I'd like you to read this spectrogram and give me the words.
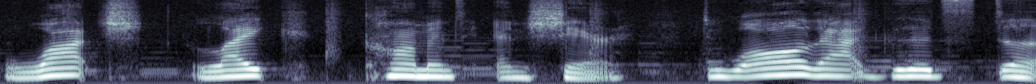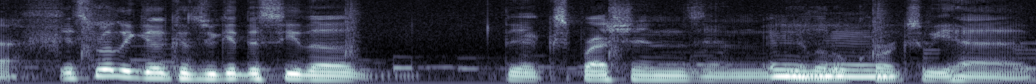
watch, like, comment, and share. Do all that good stuff. It's really good because you get to see the the expressions and the Mm-hmm. little quirks we have.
